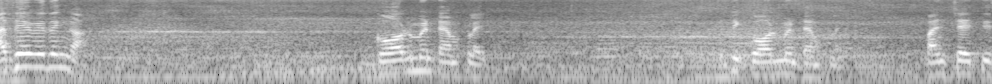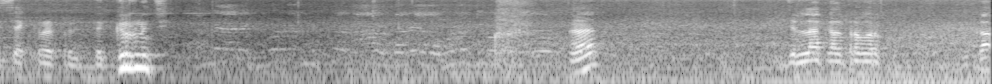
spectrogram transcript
అదేవిధంగా గవర్నమెంట్ ఎంప్లాయ్. ప్రతి గవర్నమెంట్ ఎంప్లాయ్ పంచాయతీ సెక్రటరీ దగ్గర నుంచి. జిల్లా కలెక్టర్ వరకు. ఇంకా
